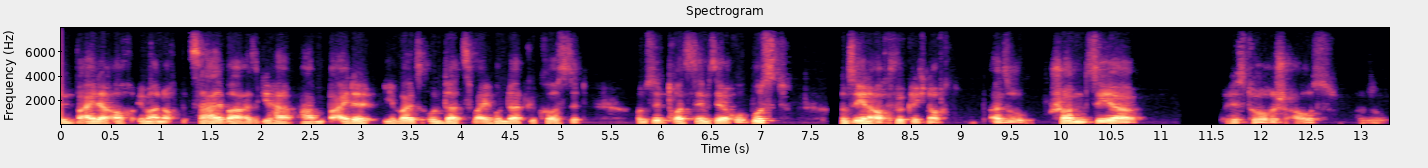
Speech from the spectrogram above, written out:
sind beide auch immer noch bezahlbar. Also die haben beide jeweils unter 200 gekostet und sind trotzdem sehr robust und sehen auch wirklich noch, also schon sehr historisch aus. Also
